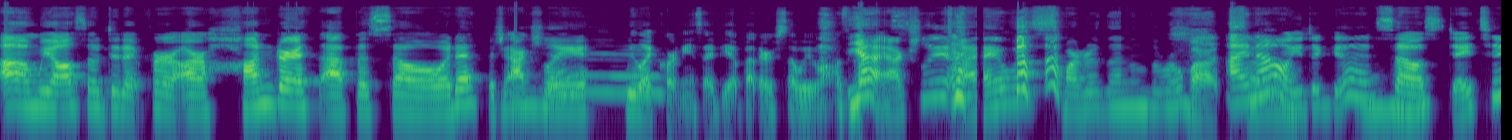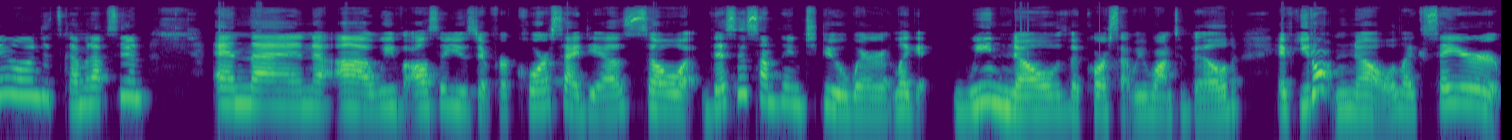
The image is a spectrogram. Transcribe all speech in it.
Um, we also did it for our hundredth episode, which actually Yay. we like Courtney's idea better, so we went with. That. Yeah, actually, I was smarter than the robot. So. I know you did good. Mm-hmm. So stay tuned; it's coming up soon. And then uh, we've also used it for course ideas. So this is something too where like we know the course that we want to build. If you don't know, like say you're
